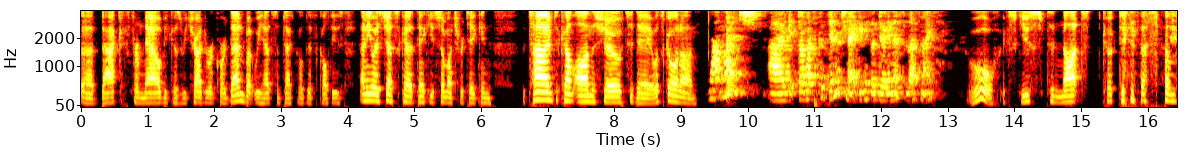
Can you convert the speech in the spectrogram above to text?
uh, back from now because we tried to record then, but we had some technical difficulties. Anyways, Jessica, thank you so much for taking the time to come on the show today. What's going on? Not much. I don't have to cook dinner tonight because I'm doing this, so that's nice. Ooh, excuse to not cook dinner. That sounds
